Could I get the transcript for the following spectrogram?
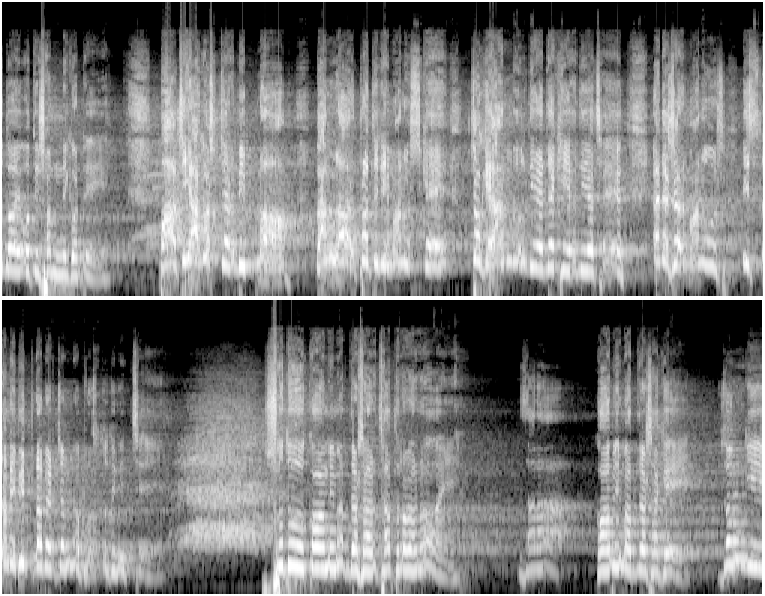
উদয় অতি সন্নিকটে। পাঁচই আগস্টের বিপ্লব বাংলার প্রতিটি মানুষকে চোখে আঙ্গুল দিয়ে দেখিয়ে দিয়েছে। এদেশের মানুষ ইসলামী বিপ্লবের জন্য প্রস্তুতি নিচ্ছে। শুধু কওমি মাদ্রাসার ছাত্ররা নয়, যারা কওমি মাদ্রাসাকে জঙ্গি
